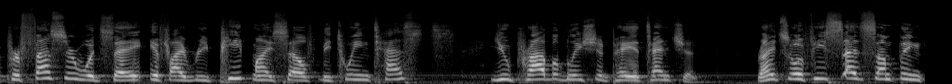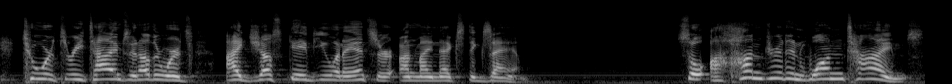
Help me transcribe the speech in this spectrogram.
professor would say, if I repeat myself between tests, you probably should pay attention, right? So if he says something two or three times, in other words, I just gave you an answer on my next exam. So, 101 times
